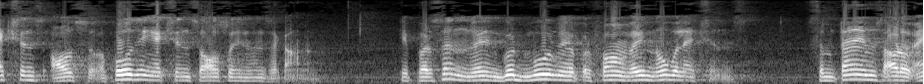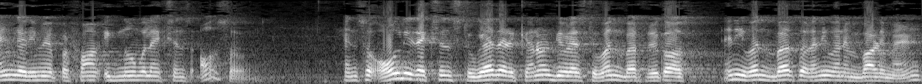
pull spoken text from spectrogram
action also opposing action also in one account a person were in good mood में perform very noble action sometimes out of anger you may perform ignoble action also and so all these action together cannot give rise to one birth because any one birth or any one embodiment,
